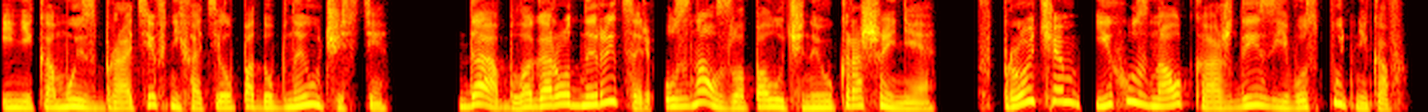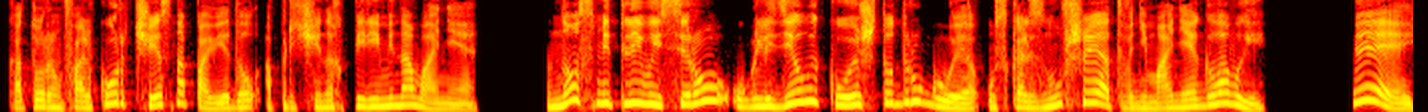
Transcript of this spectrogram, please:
и никому из братьев не хотел подобной участи. Да, благородный рыцарь узнал злополучные украшения, Впрочем, их узнал каждый из его спутников, которым Фалькор честно поведал о причинах переименования. Но сметливый Сиро углядел и кое-что другое, ускользнувшее от внимания главы. «Эй,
